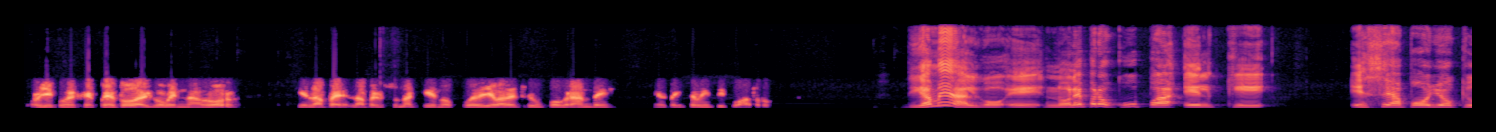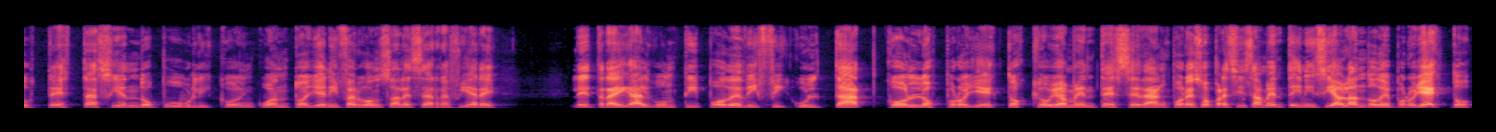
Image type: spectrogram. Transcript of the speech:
oye, con el respeto del gobernador, que es la, la persona que nos puede llevar el triunfo grande en el 2024. Dígame algo, eh, ¿no le preocupa el que ese apoyo que usted está haciendo público en cuanto a Jennifer González se refiere le traiga algún tipo de dificultad con los proyectos que obviamente se dan? Por eso precisamente inicié hablando de proyectos,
